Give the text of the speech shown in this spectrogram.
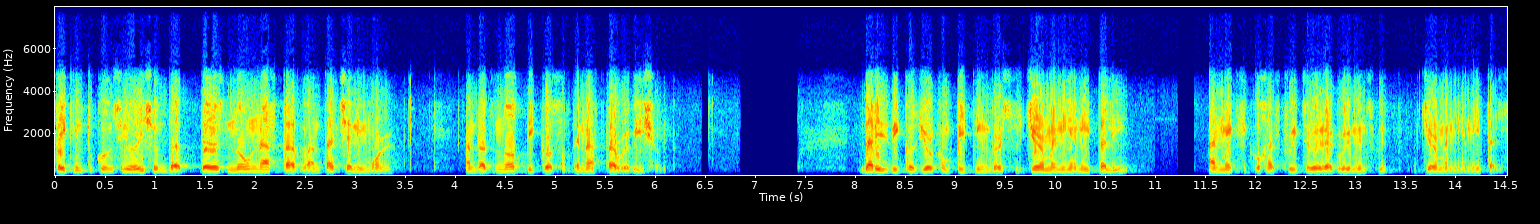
take into consideration that there is no NAFTA advantage anymore, and that's not because of the NAFTA revision. That is because you're competing versus Germany and Italy, and Mexico has free trade agreements with Germany and Italy.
